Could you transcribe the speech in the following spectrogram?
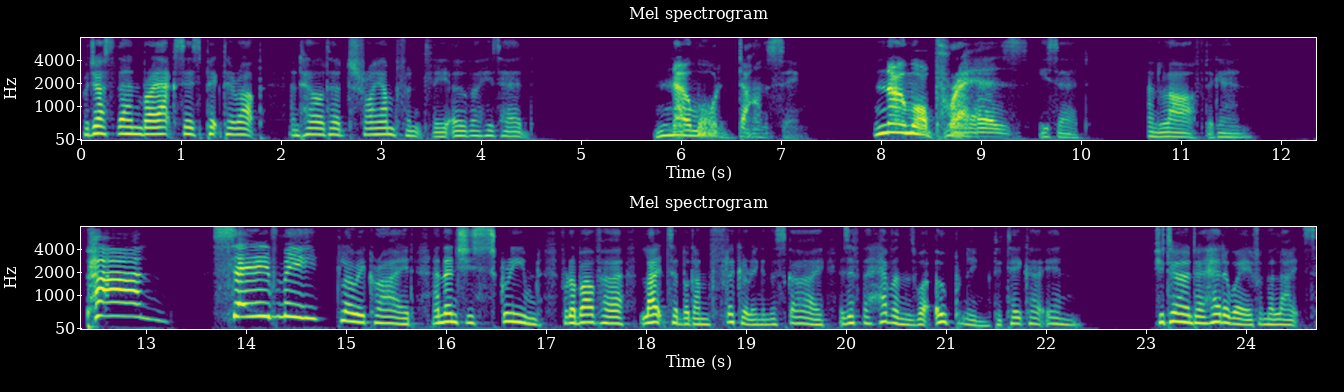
For just then Bryaxis picked her up and held her triumphantly over his head. No more dancing. No more prayers, he said, and laughed again. Pan! Save me! Chloe cried, and then she screamed, for above her lights had begun flickering in the sky, as if the heavens were opening to take her in. She turned her head away from the lights,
